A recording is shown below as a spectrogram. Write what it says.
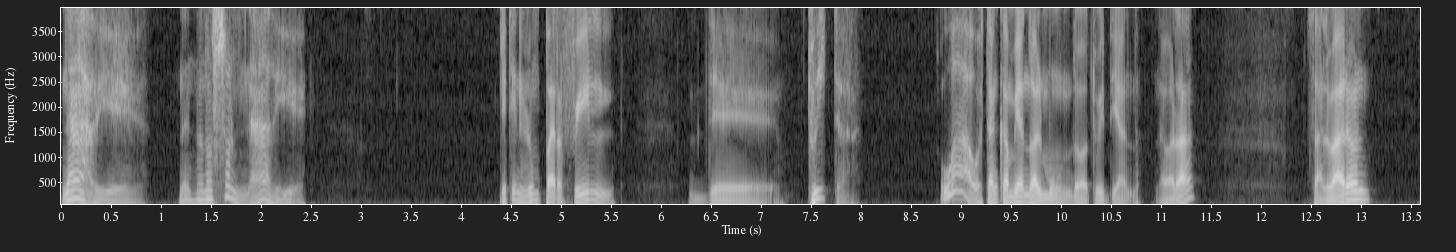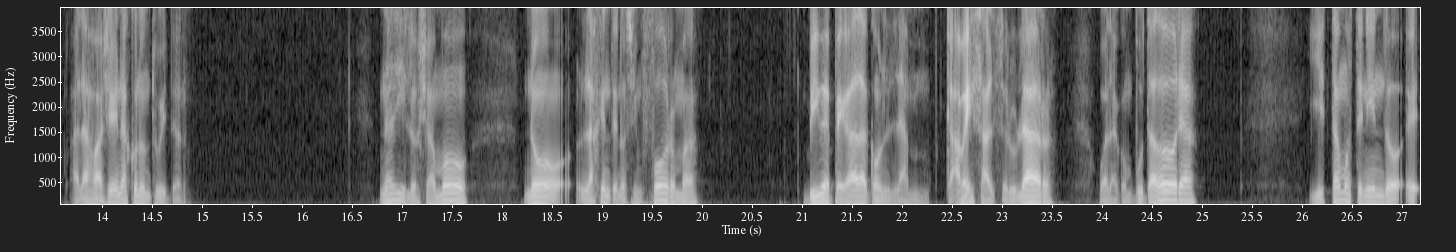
Nadie, no, no son nadie. ¿Qué tienen un perfil de Twitter? ¡Wow! Están cambiando al mundo tuiteando, la verdad. Salvaron a las ballenas con un Twitter. Nadie los llamó, no, la gente nos informa, vive pegada con la cabeza al celular o a la computadora y estamos teniendo eh,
